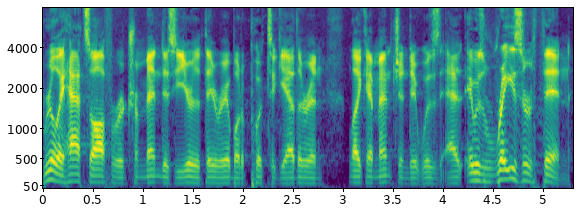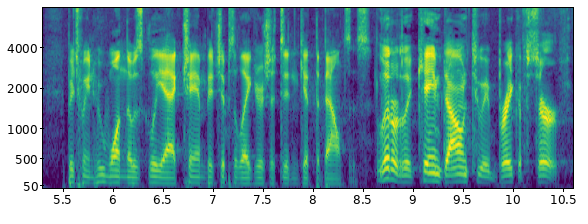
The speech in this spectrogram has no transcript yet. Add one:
really hats off for a tremendous year that they were able to put together. And like I mentioned, it was it was razor thin between who won those GLIAC championships. The Lakers just didn't get the bounces. Literally came down to a break of serve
